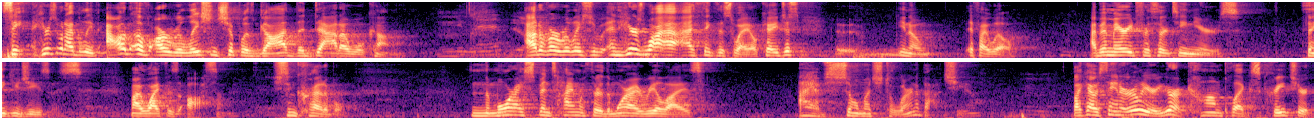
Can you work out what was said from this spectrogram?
See, here's what I believe out of our relationship with God, the data will come. Out of our relationship, and here's why I think this way, okay? Just, uh, you know, if I will. I've been married for 13 years. Thank you, Jesus. My wife is awesome. She's incredible. And the more I spend time with her, the more I realize I have so much to learn about you. Like I was saying earlier, you're a complex creature,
